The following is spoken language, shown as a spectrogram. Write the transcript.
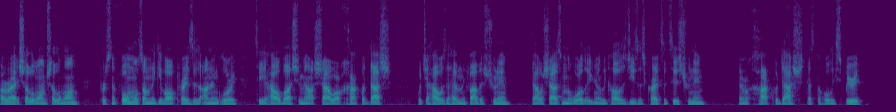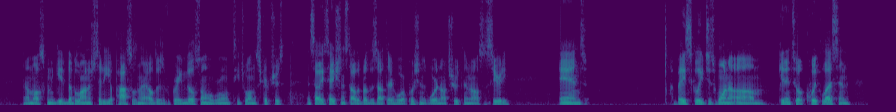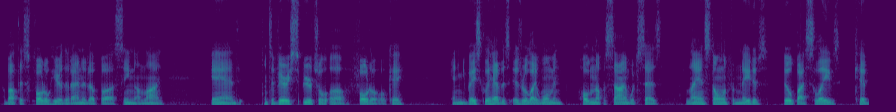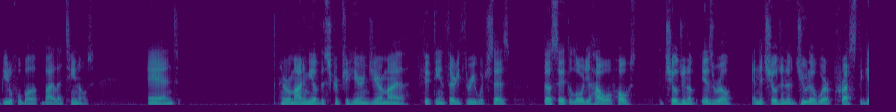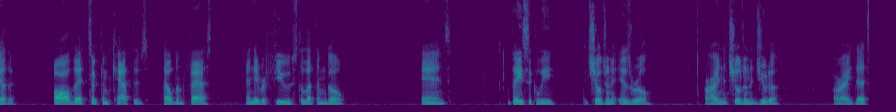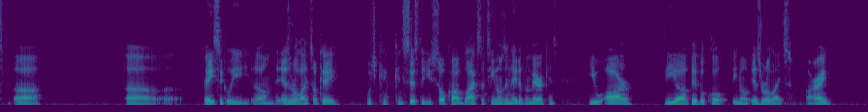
All right, shalom, shalom. First and foremost, I'm going to give all praises, honor, and glory to Yahweh Bashim Yahshua Chakwadash, which Yahweh is the Heavenly Father's true name. Yahweh Shaz, whom the world ignorantly calls Jesus Christ, it's his true name. And Rachakwadash, that's the Holy Spirit. And I'm also going to give double honors to the apostles and the elders of Great Millstone who rule and teach well in the scriptures. And salutations to all the brothers out there who are pushing his word in all truth and in all sincerity. And I basically just want to um, get into a quick lesson about this photo here that I ended up uh, seeing online. And it's a very spiritual uh, photo, okay? And you basically have this Israelite woman holding up a sign which says, Land stolen from natives, built by slaves, kept beautiful by, by Latinos. And it reminded me of the scripture here in Jeremiah 50 and 33, which says, Thus saith the Lord Yahweh of hosts, the children of Israel and the children of Judah were oppressed together all that took them captives held them fast, and they refused to let them go. And basically, the children of Israel, all right, and the children of Judah, all right, that's uh, uh, basically um, the Israelites, okay, which consist of you so-called blacks, Latinos, and Native Americans. You are the uh, biblical, you know, Israelites, all right.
